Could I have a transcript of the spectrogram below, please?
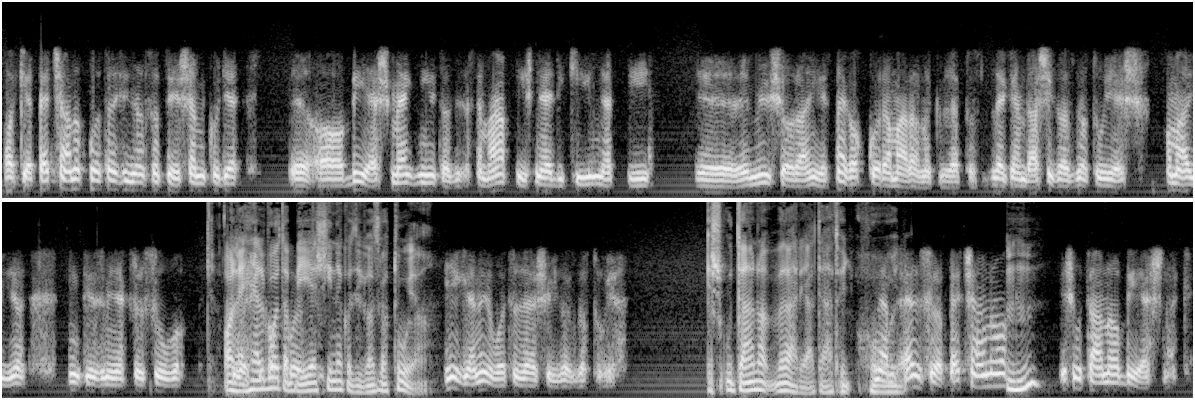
Aki a Pecsának volt az igazgató, és amikor ugye a BS megnyílt, az hiszem április 4 ünnepi műsorra nyílt meg, akkorra már annak lett a legendás igazgatója, és ha már ilyen intézményekről szóval. A Lehel volt a BSI-nek az igazgatója? Igen, ő volt az első igazgatója. És utána, várjál, tehát, hogy... hogy... Nem, először a Pecsának, uh-huh. és utána a BS-nek.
